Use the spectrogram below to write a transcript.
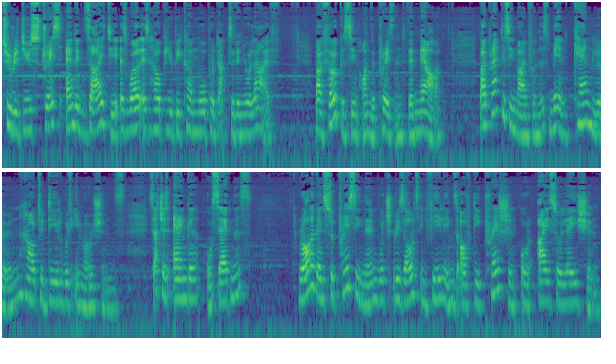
to reduce stress and anxiety as well as help you become more productive in your life by focusing on the present, the now. By practicing mindfulness, men can learn how to deal with emotions, such as anger or sadness, rather than suppressing them, which results in feelings of depression or isolation.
